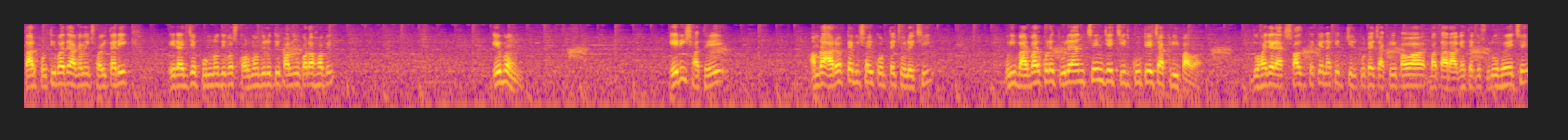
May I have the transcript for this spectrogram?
তার প্রতিবাদে আগামী ছয় তারিখ এই রাজ্যে পূর্ণ দিবস কর্মবিরতি পালন করা হবে। এবং এরই সাথে আমরা আরও একটা বিষয় করতে চলেছি। উনি বারবার করে তুলে আনছেন যে চিরকুটে চাকরি পাওয়া। দু হাজার এক সাল থেকে নাকি চিরকুটে চাকরি পাওয়া বা তার আগে থেকে শুরু হয়েছে।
